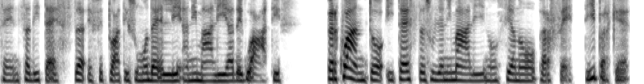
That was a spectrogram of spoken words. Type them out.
all'assenza di test effettuati su modelli animali adeguati. Per quanto i test sugli animali non siano perfetti, perché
